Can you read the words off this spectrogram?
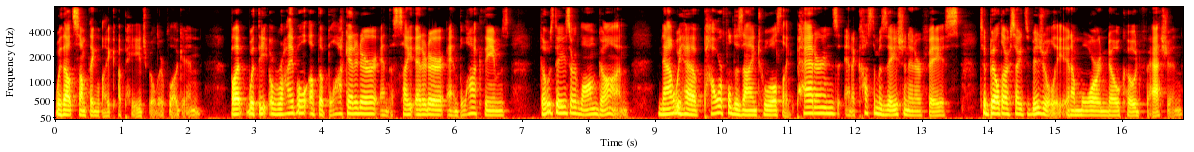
without something like a page builder plugin. But with the arrival of the block editor and the site editor and block themes, those days are long gone. Now we have powerful design tools like patterns and a customization interface to build our sites visually in a more no-code fashion.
